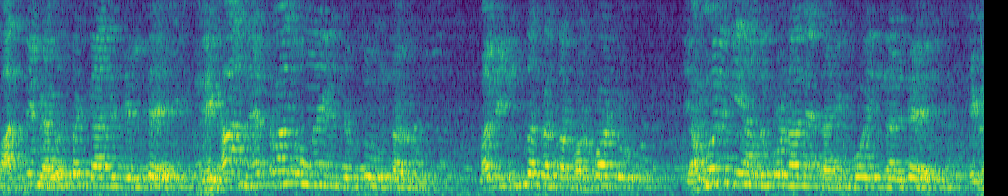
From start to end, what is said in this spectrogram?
పార్టీ వ్యవస్థకు కానీ తెలిసే నిఘా నేత్రాలు ఉన్నాయని చెప్తూ ఉంటారు. మరి ఇంత పెద్ద పొరపాటు ఎవరికి అనుకుండానే జరిగిపోయిందంటే ఇక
